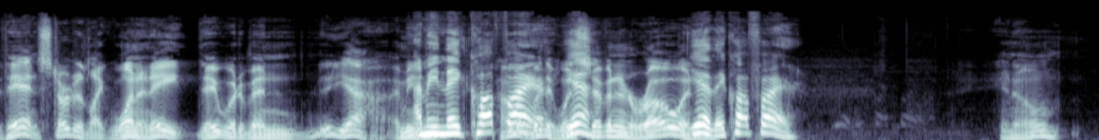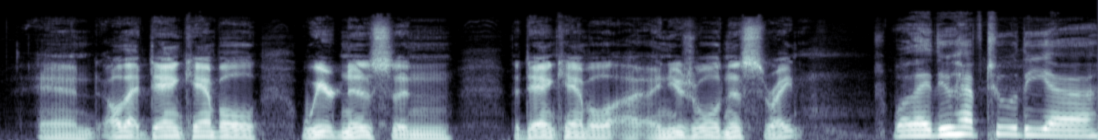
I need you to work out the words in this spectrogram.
if they hadn't started like one and eight, they would have been yeah. I mean, I mean they caught fire. They won yeah. seven in a row, and yeah, they caught fire. You know, and all that Dan Campbell weirdness and the Dan Campbell uh, unusualness, right? Well, they do have two of the. Uh,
